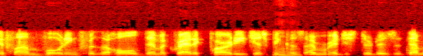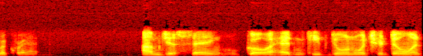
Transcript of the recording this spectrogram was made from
if I'm voting for the whole Democratic Party just Mm-hmm. because I'm registered as a Democrat, I'm just saying go ahead and keep doing what you're doing.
